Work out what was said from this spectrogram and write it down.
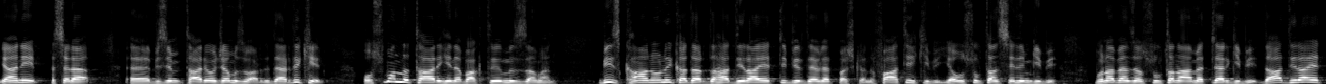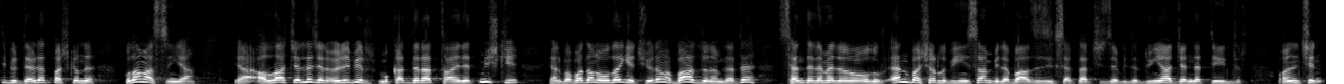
Yani mesela e, bizim tarih hocamız vardı. Derdi ki Osmanlı tarihine baktığımız zaman biz kanuni kadar daha dirayetli bir devlet başkanı, Fatih gibi, Yavuz Sultan Selim gibi, buna benzer Sultan Ahmetler gibi daha dirayetli bir devlet başkanı bulamazsın ya. Ya Allah Celle Celle öyle bir mukadderat tayin etmiş ki yani babadan oğula geçiyor ama bazı dönemlerde sendelemeler olur. En başarılı bir insan bile bazı zikzaklar çizebilir. Dünya cennet değildir. Onun için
